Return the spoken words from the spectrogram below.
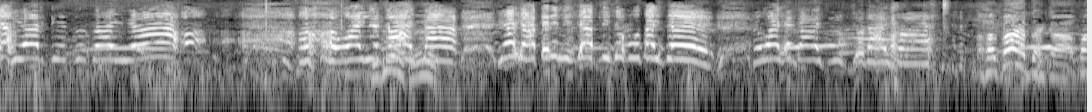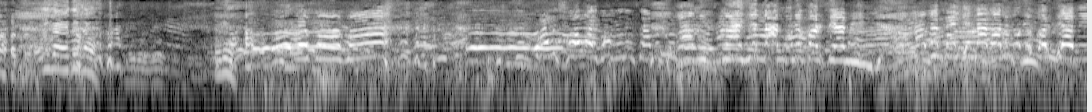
আমি আর কিছু চাই না ওইলে ডাইতা ইয়া ইয়াতের নিচে আপনি তো বসাইছে ওইলে ডাইত কিছু নাই ভাই Bata, bata. বাবা আরে সবাই ভালো লাগছে আমি কাজে না মনে করছি আমি আমার কাজে না মনে করছি আমি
